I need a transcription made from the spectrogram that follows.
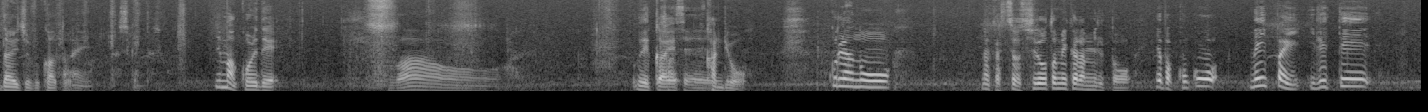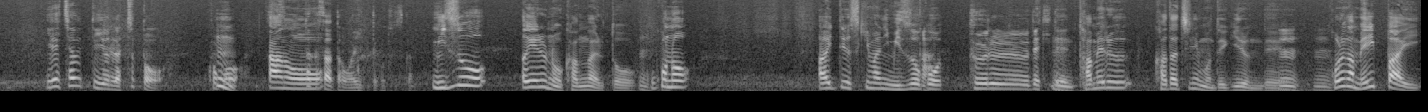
大丈夫かと、はい。確かに確かでまあこれでにわお。植え替え完了。これあのなんかちょっと素人目から見るとやっぱここ目いっぱい入れて入れちゃうっていうよりはちょっとここ、あの高さあった方がいいってことですかね？水をあげるのを考えると、うん。ここの空いてる隙間に水をこプールできう、て、うん溜める形にもできるんで、うんうん。これが目いっぱい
